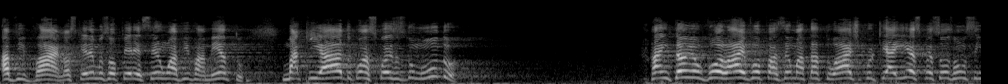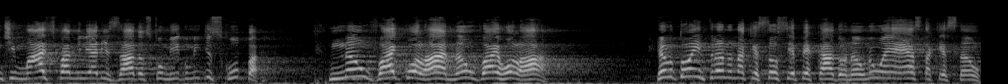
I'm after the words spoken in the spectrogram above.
avivar, nós queremos oferecer um avivamento maquiado com as coisas do mundo. Ah, então eu vou lá e vou fazer uma tatuagem, porque aí as pessoas vão se sentir mais familiarizadas comigo. Me desculpa, não vai colar, não vai rolar. Eu não estou entrando na questão se é pecado ou não, não é esta a questão.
